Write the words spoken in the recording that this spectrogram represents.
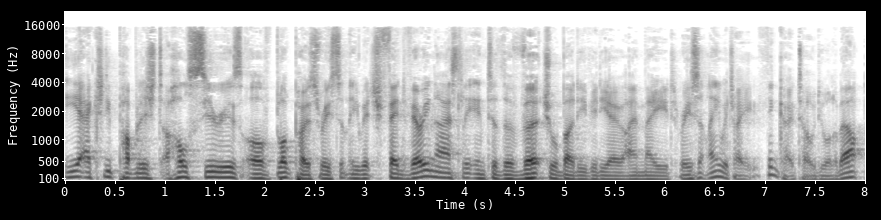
he actually published a whole series of blog posts recently, which fed very nicely into the Virtual Buddy video I made recently, which I think I told you all about,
